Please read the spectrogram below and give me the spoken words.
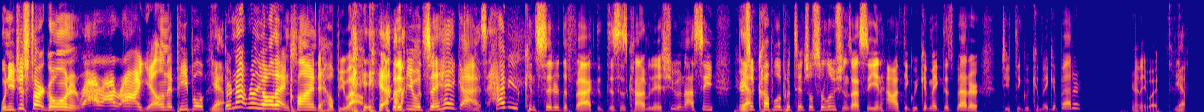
When you just start going and rah rah rah rah yelling at people, Yeah. they're not really all that inclined to help you out. Yeah. But if you would say, "Hey guys, have you considered the fact that this is kind of an issue?" and I see here's Yeah. a couple of potential solutions I see and how I think we can make this better. Do you think we can make it better? Anyway. Yep.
